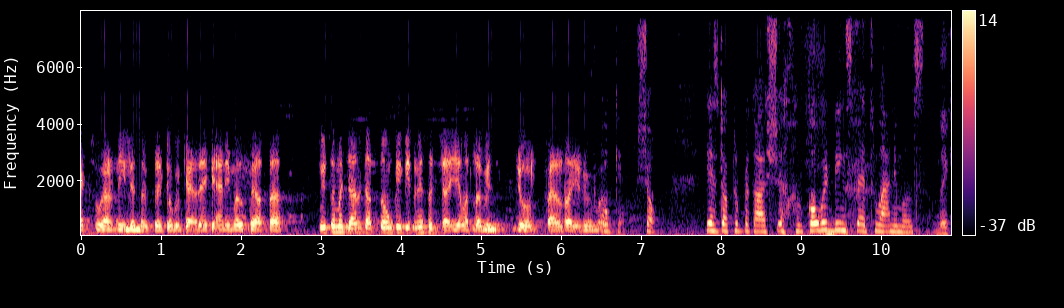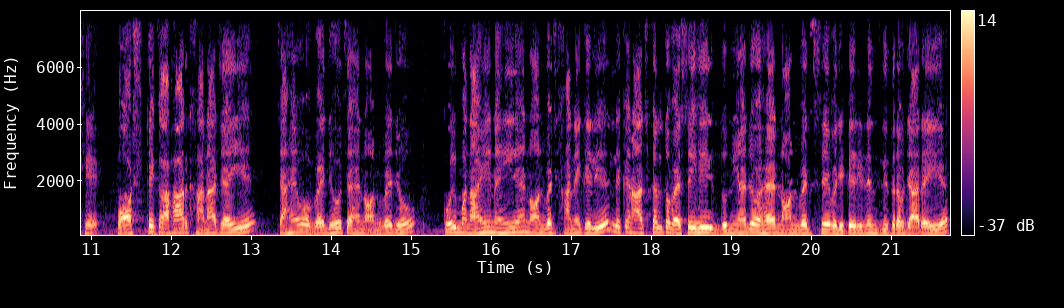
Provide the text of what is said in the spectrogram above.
एग्स वगैरह नहीं ले सकते क्योंकि कह रहे हैं कि एनिमल से आता है तो इसे मैं जानना चाहता हूँ कि कितनी सच्चाई है मतलब इस जो फैल रहा है rumour Okay, sure. Yes, Dr. Prakash, COVID being spread through animals. देखिए पौष्टिक आहार खाना चाहिए चाहे वो वेज हो, चाहे नॉन वेज हो, कोई मनाही नहीं है नॉन वेज खाने के लिए, लेकिन आजकल तो वैसे ही दुनिया जो है नॉन वेज से वेजिटेरियन की तरफ़ जा रही है।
